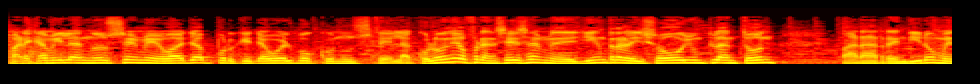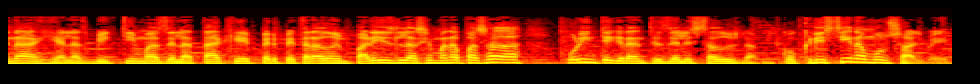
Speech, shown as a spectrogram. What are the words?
María Camila, no se me vaya porque ya vuelvo con usted. La colonia francesa en Medellín realizó hoy un plantón para rendir homenaje a las víctimas del ataque perpetrado en París la semana pasada por integrantes del Estado Islámico. Cristina Monsalve.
